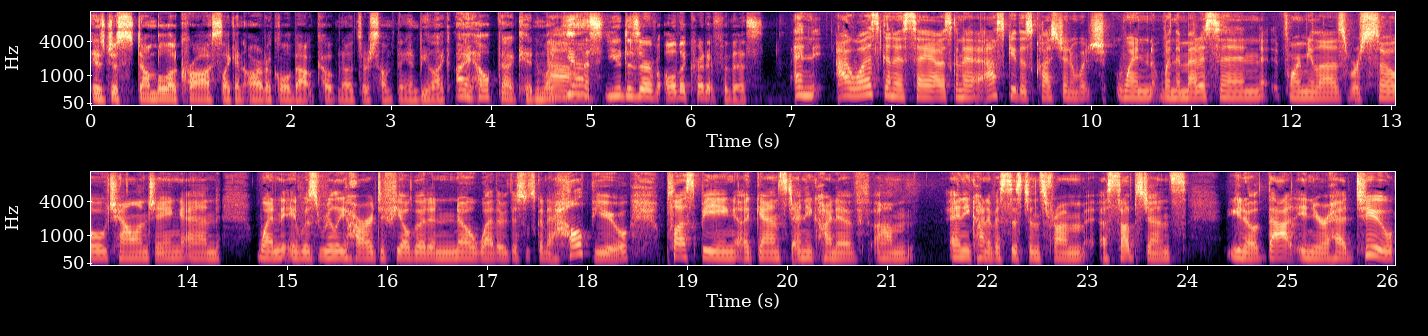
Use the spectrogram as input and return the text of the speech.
is just stumble across like an article about Cope Notes or something and be like, I helped that kid. I'm like, oh. yes, you deserve all the credit for this. And I was going to say, I was going to ask you this question, which when when the medicine formulas were so challenging, and when it was really hard to feel good and know whether this was going to help you, plus being against any kind of um, any kind of assistance from a substance, you know that in your head too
